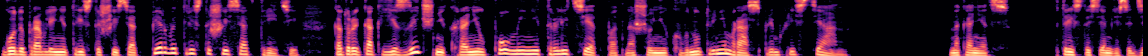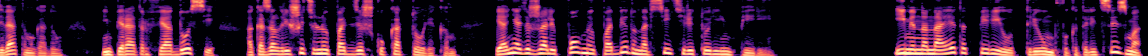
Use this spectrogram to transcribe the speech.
годы правления 361-363, который как язычник хранил полный нейтралитет по отношению к внутренним распрям христиан. Наконец, в 379 году император Феодосий оказал решительную поддержку католикам, и они одержали полную победу на всей территории империи. Именно на этот период триумфа католицизма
